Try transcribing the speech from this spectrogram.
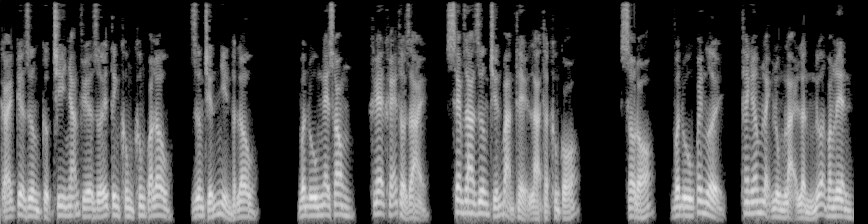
cái kia dương cực chi nhãn phía dưới tinh không không quá lâu. Dương chiến nhìn thật lâu. Vân u nghe xong khe khẽ thở dài, xem ra dương chiến bản thể là thật không có. Sau đó, vân u quay người, thanh âm lạnh lùng lại lần nữa vang lên,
